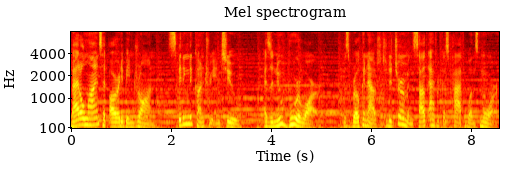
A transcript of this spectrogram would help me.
Battle lines had already been drawn, splitting the country in two, as a new Boer War was broken out to determine South Africa's path once more.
